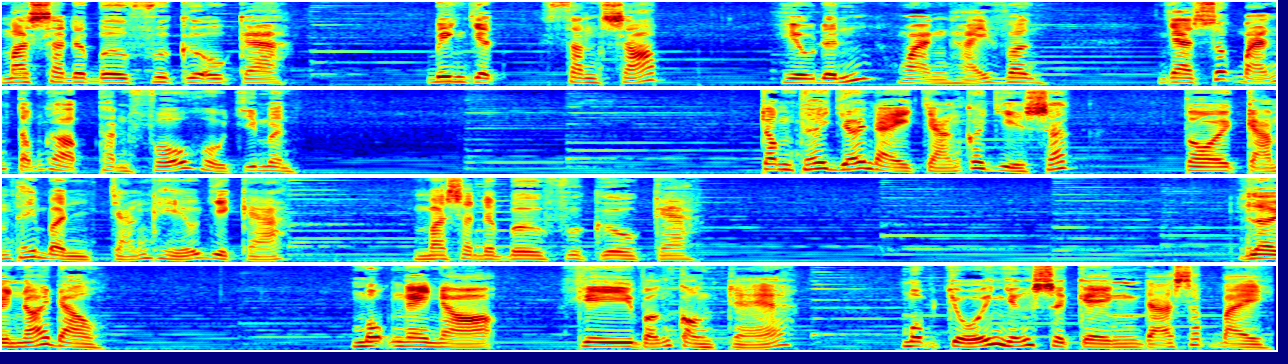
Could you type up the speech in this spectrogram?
Masanobu Fukuoka, Biên dịch Xanh Shop, Hiệu đính, Hoàng Hải Vân, Nhà xuất bản tổng hợp thành phố Hồ Chí Minh Trong thế giới này chẳng có gì sắc Tôi cảm thấy mình chẳng hiểu gì cả. Masanobu Fukuoka Lời nói đầu Một ngày nọ, khi vẫn còn trẻ, một chuỗi những sự kiện đã sắp bày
